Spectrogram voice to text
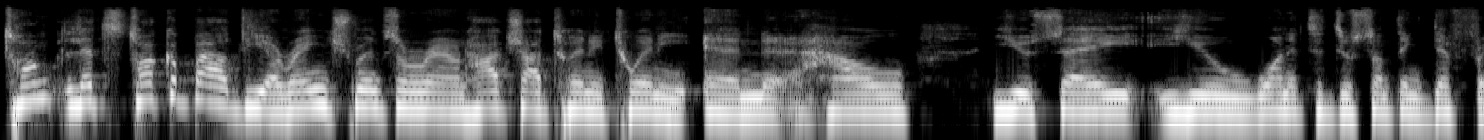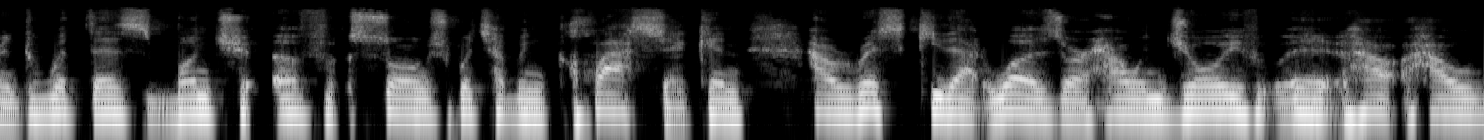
Talk, let's talk about the arrangements around Hot Shot 2020 and how you say you wanted to do something different with this bunch of songs which have been classic and how risky that was or how enjoy uh, how how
